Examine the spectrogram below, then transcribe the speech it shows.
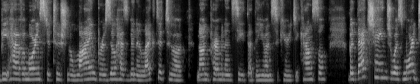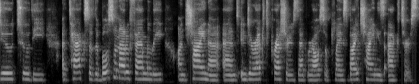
be, have a more institutional line. Brazil has been elected to a non-permanent seat at the UN Security Council, but that change was more due to the attacks of the Bolsonaro family on China and indirect pressures that were also placed by Chinese actors.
